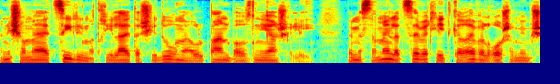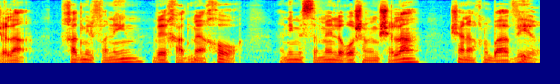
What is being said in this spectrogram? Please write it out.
אני שומע את צילי מתחילה את השידור מהאולפן באוזנייה שלי, ומסמן לצוות להתקרב אל ראש הממשלה. אחד מלפנים ואחד מאחור. אני מסמן לראש הממשלה שאנחנו באוויר.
